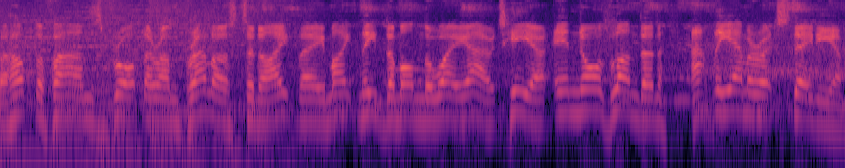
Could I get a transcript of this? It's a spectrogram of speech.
I hope the fans brought their umbrellas tonight. They might need them on the way out here in North London at the Emirates Stadium.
